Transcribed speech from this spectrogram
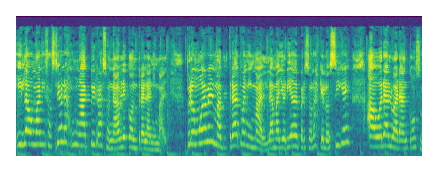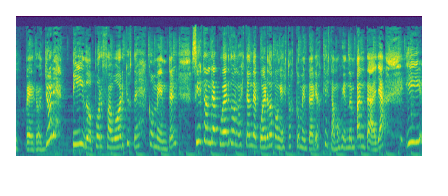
y la humanización es un acto irrazonable contra el animal. Promueve el maltrato animal. La mayoría de personas que lo siguen ahora lo harán con sus perros. Yo les pido por favor que ustedes comenten si están de acuerdo o no están de acuerdo con estos comentarios que estamos viendo en pantalla. Y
